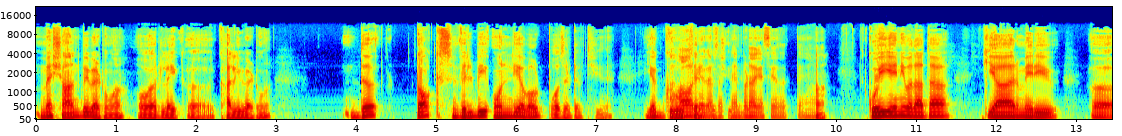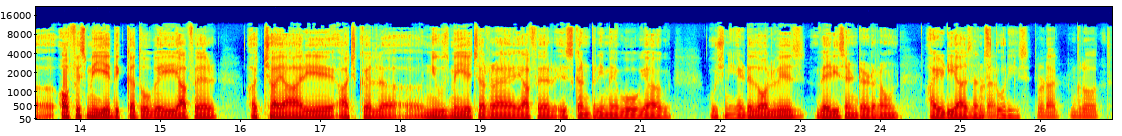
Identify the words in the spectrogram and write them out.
मैं शांत भी बैठूँगा और लाइक खाली भी बैठूँगा। The talks will be only about positive चीज़ें या ग्रोथ और क्या कर सकते हैं? बड़ा कैसे कर सकते हैं? हाँ। कोई ये नहीं बताता कि यार मेरी ऑफ़िस में ये दिक्कत हो गई या फिर अच्छा यार ये आजकल न्यूज़ में ये चल रहा है या फिर इस कंट्री में वो हो गया कुछ नहीं। It is always very centered around ideas and stories product growth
